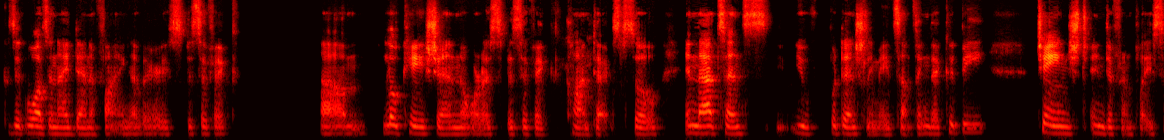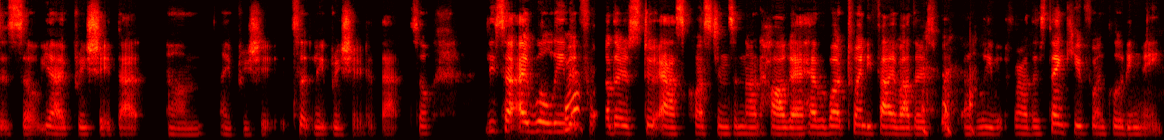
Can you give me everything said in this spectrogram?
because it wasn't identifying a very specific um, location or a specific context. So in that sense, you've potentially made something that could be changed in different places. So yeah, I appreciate that. Um, I appreciate certainly appreciated that. So Lisa, I will leave yeah. it for others to ask questions and not hog. I have about 25 others, but I'll leave it for others. Thank you for including me.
